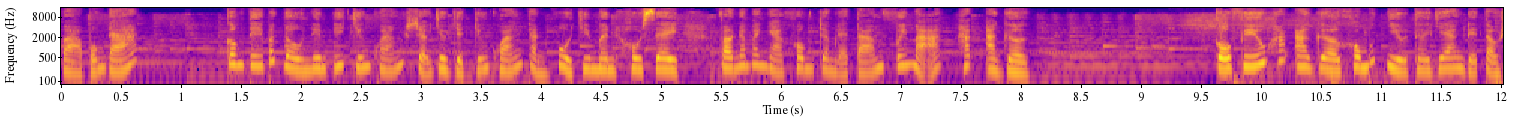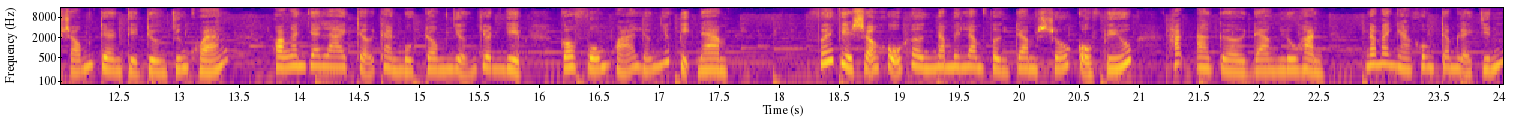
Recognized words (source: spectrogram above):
và bóng đá. Công ty bắt đầu niêm yết chứng khoán Sở giao dịch chứng khoán Thành phố Hồ Chí Minh HOSE vào năm 2008 với mã HAG. Cổ phiếu HAG không mất nhiều thời gian để tạo sóng trên thị trường chứng khoán. Hoàng Anh Gia Lai trở thành một trong những doanh nghiệp có vốn hóa lớn nhất Việt Nam. Với việc sở hữu hơn 55% số cổ phiếu HAG đang lưu hành, năm 2009,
